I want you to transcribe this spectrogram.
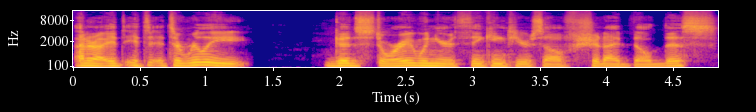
I don't know, it, it's, it's a really good story when you're thinking to yourself, should I build this?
